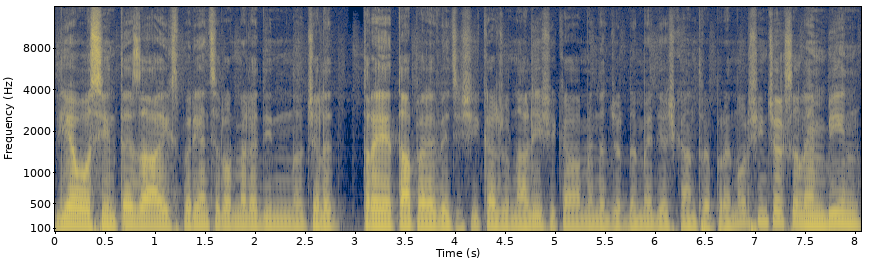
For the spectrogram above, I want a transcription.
e o sinteză a experiențelor mele din cele trei etape ale vieții, și ca jurnalist, și ca manager de media, și ca antreprenor și încerc să le îmbin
